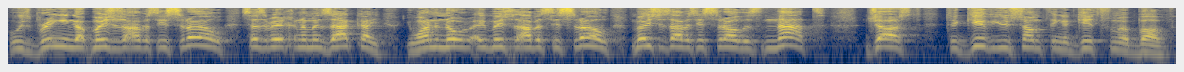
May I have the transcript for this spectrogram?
who is bringing up Moshe's Ahavas Yisrael, says and Zakkai. You want to know Moshe's Ahavas Yisrael? Moshe's Ahavas Yisrael is not just to give you something, a gift from above.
